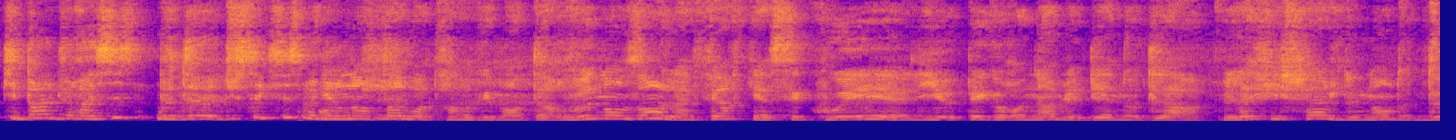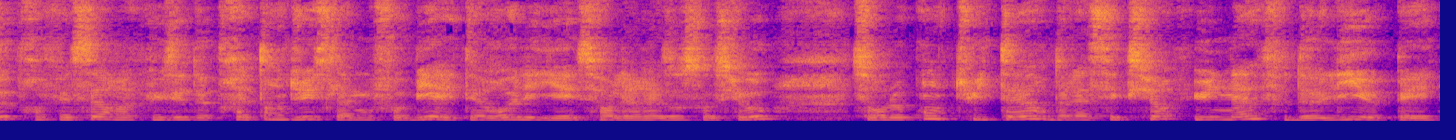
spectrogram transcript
qui parlent du racisme, du sexisme qu'elles ont pu vivre. On entend votre argumentaire. Venons-en à l'affaire qui a secoué l'IEP Grenoble et bien au-delà. L'affichage de nom de deux professeurs accusés de prétendue islamophobie a été relayé sur les réseaux sociaux, sur le compte Twitter de la section UNEF de l'IEP.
